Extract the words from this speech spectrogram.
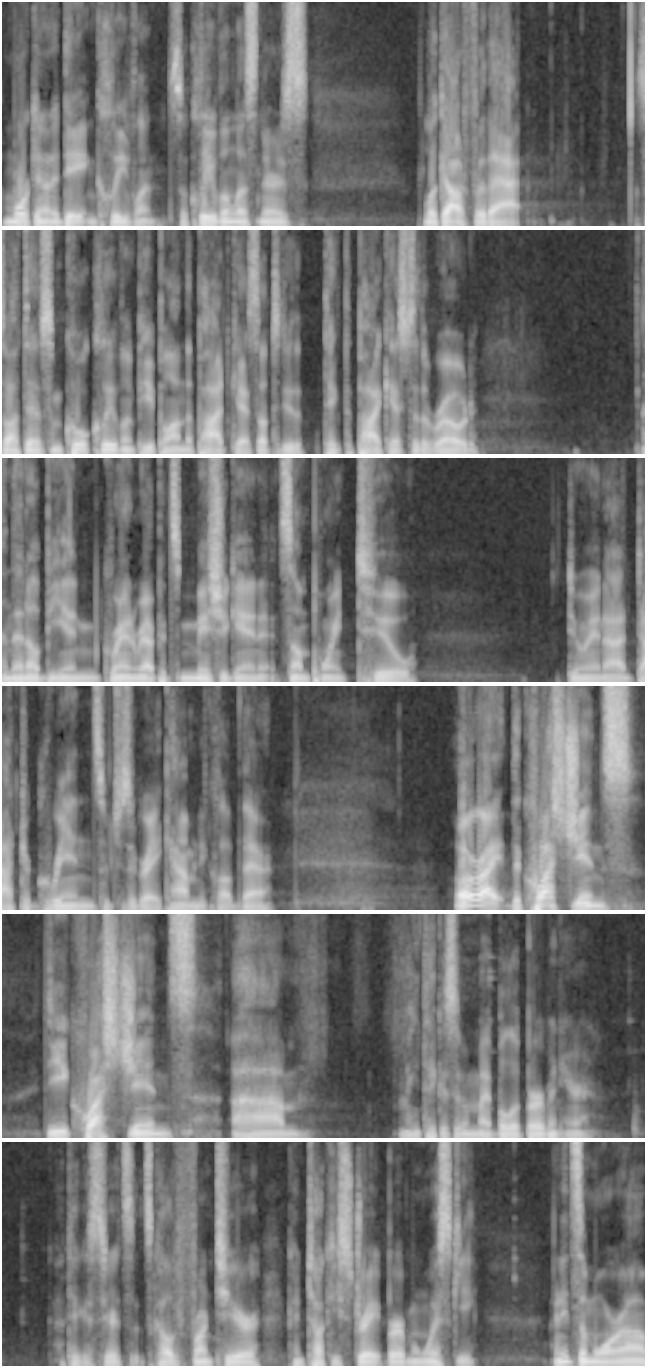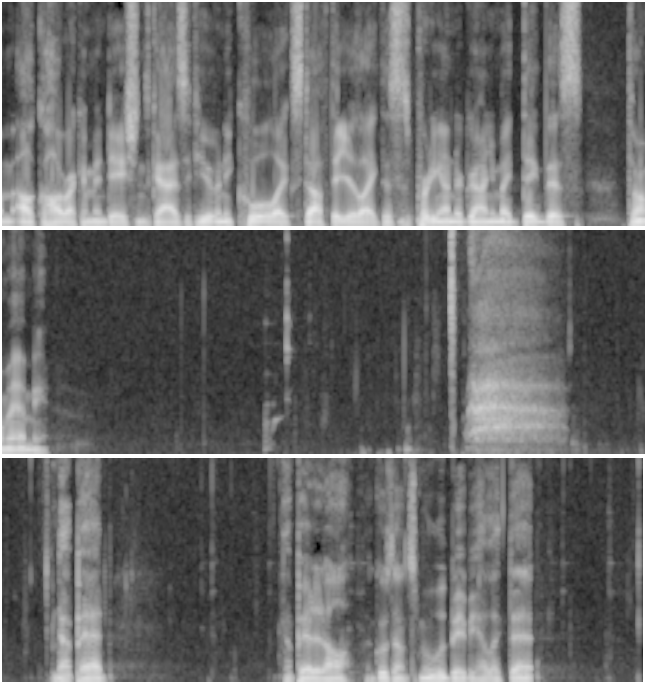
I'm working on a date in Cleveland. So, Cleveland listeners, look out for that. So, I'll have to have some cool Cleveland people on the podcast. I'll have to do the, take the podcast to the road. And then I'll be in Grand Rapids, Michigan at some point too, doing uh, Dr. Grins, which is a great comedy club there. All right, the questions. The questions. Um, let me take a sip of my Bulleit bourbon here. I take a sip. It's, called Frontier Kentucky Straight Bourbon Whiskey. I need some more um, alcohol recommendations, guys. If you have any cool like stuff that you're like, this is pretty underground, you might dig this. Throw them at me. Not bad. Not bad at all. It goes down smooth, baby. I like that.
